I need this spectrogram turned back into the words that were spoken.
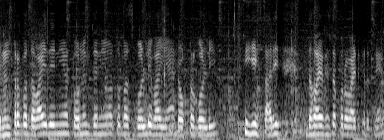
प्रिंटर को दवाई देनी हो टॉनिक देनी हो तो बस गोल्डी भाई हैं डॉक्टर गोल्डी। ये सारी दवाई वैसे प्रोवाइड करते हैं।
